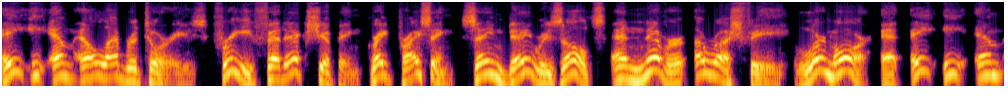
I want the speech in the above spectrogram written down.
AEML Laboratories. Free FedEx shipping, great pricing, same day results, and never a rush fee. Learn more at AEMLinc.com.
